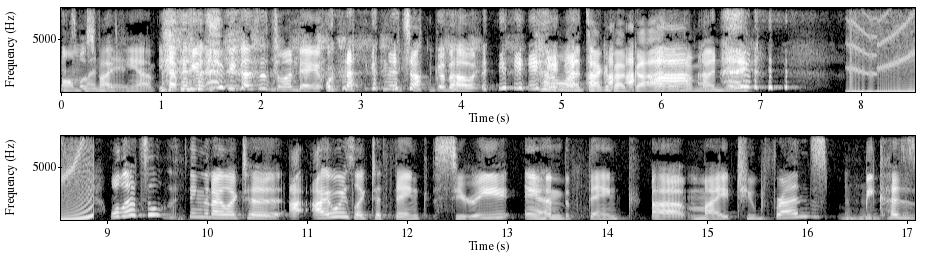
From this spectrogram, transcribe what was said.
almost five p.m. Yeah, because, it's Monday. We're not going to talk about. I don't want to talk about God on a Monday. Well, that's the thing that I like to. I, I always like to thank Siri and thank uh, my tube friends because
